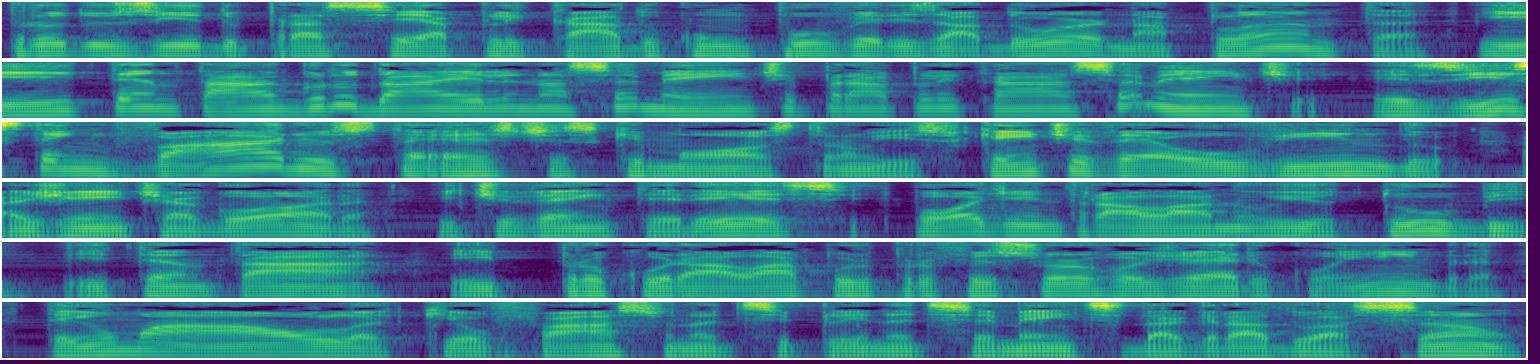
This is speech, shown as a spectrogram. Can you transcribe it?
produzido para ser aplicado com um pulverizador na planta e tentar grudar ele na semente para aplicar a semente. Existem vários testes que mostram isso. Quem estiver ouvindo a gente agora e tiver interesse, pode entrar lá no YouTube e tentar e procurar lá por professor Rogério Coimbra. Tem uma aula que eu faço na disciplina de sementes da graduação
